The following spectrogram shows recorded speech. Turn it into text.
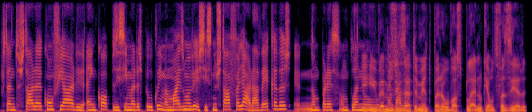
Portanto, estar a confiar em copos e cimeiras pelo clima, mais uma vez, se isso nos está a falhar há décadas, eh, não me parece um plano. E, e vamos rentável. exatamente para o vosso plano, que é o de fazer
